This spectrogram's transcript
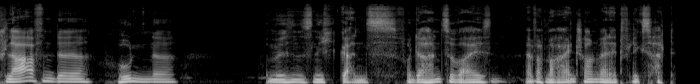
Schlafende Hunde müssen es nicht ganz von der Hand zu weisen. Einfach mal reinschauen, wer Netflix hat.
